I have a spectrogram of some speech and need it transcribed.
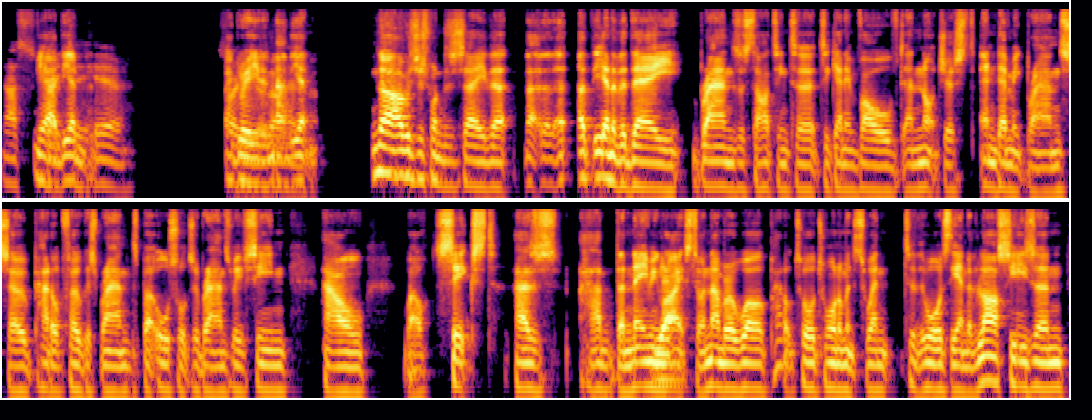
That's yeah at the end. here agreed and at the end no i was just wanted to say that, that, at the end of the day brands are starting to to get involved and not just endemic brands so padel focused brands but all sorts of brands. We've seen how well Sixt has had the naming yeah. rights to a number of World Padel Tour tournaments went to towards the end of last season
